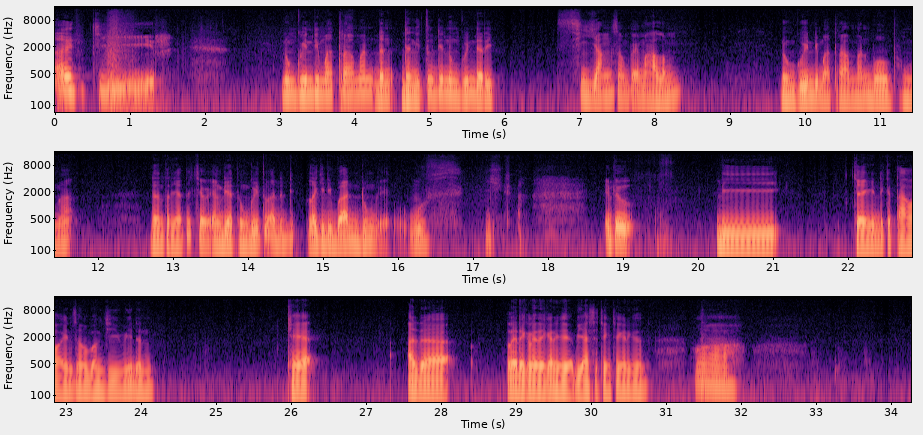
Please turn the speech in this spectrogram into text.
anjir. Nungguin di Matraman dan dan itu dia nungguin dari siang sampai malam. Nungguin di Matraman bawa bunga. Dan ternyata cewek yang dia tunggu itu ada di, lagi di Bandung. Uh, itu di cengin diketawain sama Bang Jimmy dan kayak ada ledek-ledekan ya biasa ceng-cengan gitu kan. Wah.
